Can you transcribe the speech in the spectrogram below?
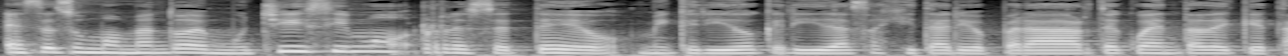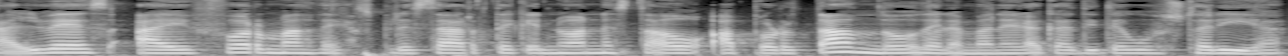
Este es un momento de muchísimo reseteo, mi querido querida Sagitario, para darte cuenta de que tal vez hay formas de expresarte que no han estado aportando de la manera que a ti te gustaría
